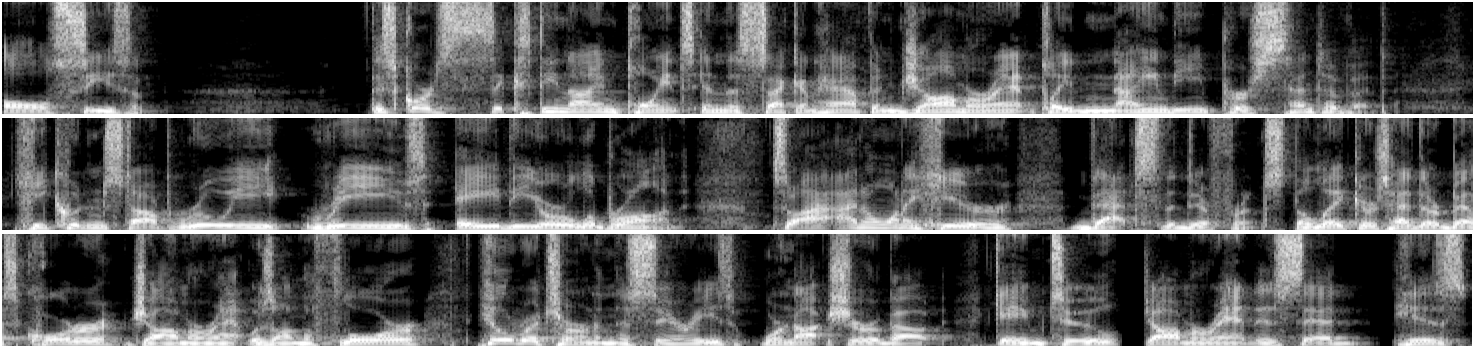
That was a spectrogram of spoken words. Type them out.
all season. They scored 69 points in the second half, and Ja Morant played 90% of it. He couldn't stop Rui, Reaves, AD, or LeBron. So I, I don't want to hear that's the difference. The Lakers had their best quarter. Ja Morant was on the floor. He'll return in the series. We're not sure about game two. Ja Morant has said his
